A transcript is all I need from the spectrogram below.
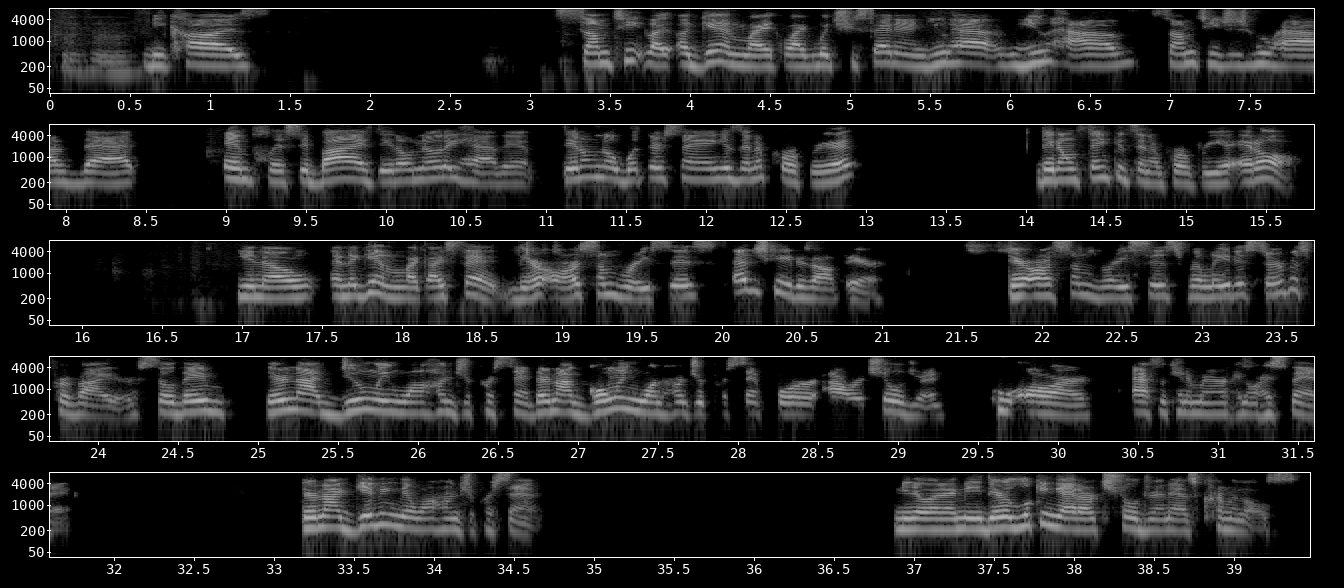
Mhm. because some te- like again like like what you said and you have you have some teachers who have that implicit bias. They don't know they have it. They don't know what they're saying is inappropriate they don't think it's inappropriate at all. You know and again like i said there are some racist educators out there. There are some racist related service providers. So they they're not doing 100% they're not going 100% for our children who are african american or hispanic. They're not giving their 100% you know what i mean? They're looking at our children as criminals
